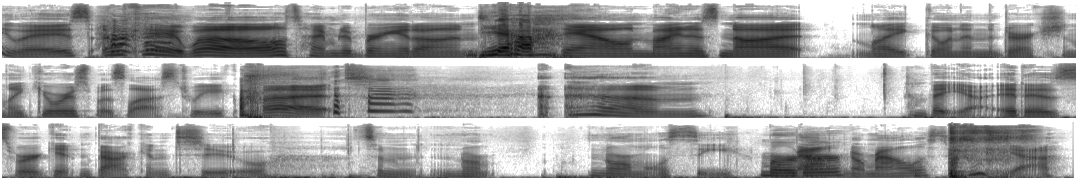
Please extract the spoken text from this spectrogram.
Anyways, okay, well, time to bring it on Yeah. down. Mine is not like going in the direction like yours was last week, but um but yeah, it is we're getting back into some norm- normalcy. Murder? Normal- normalcy. yeah.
